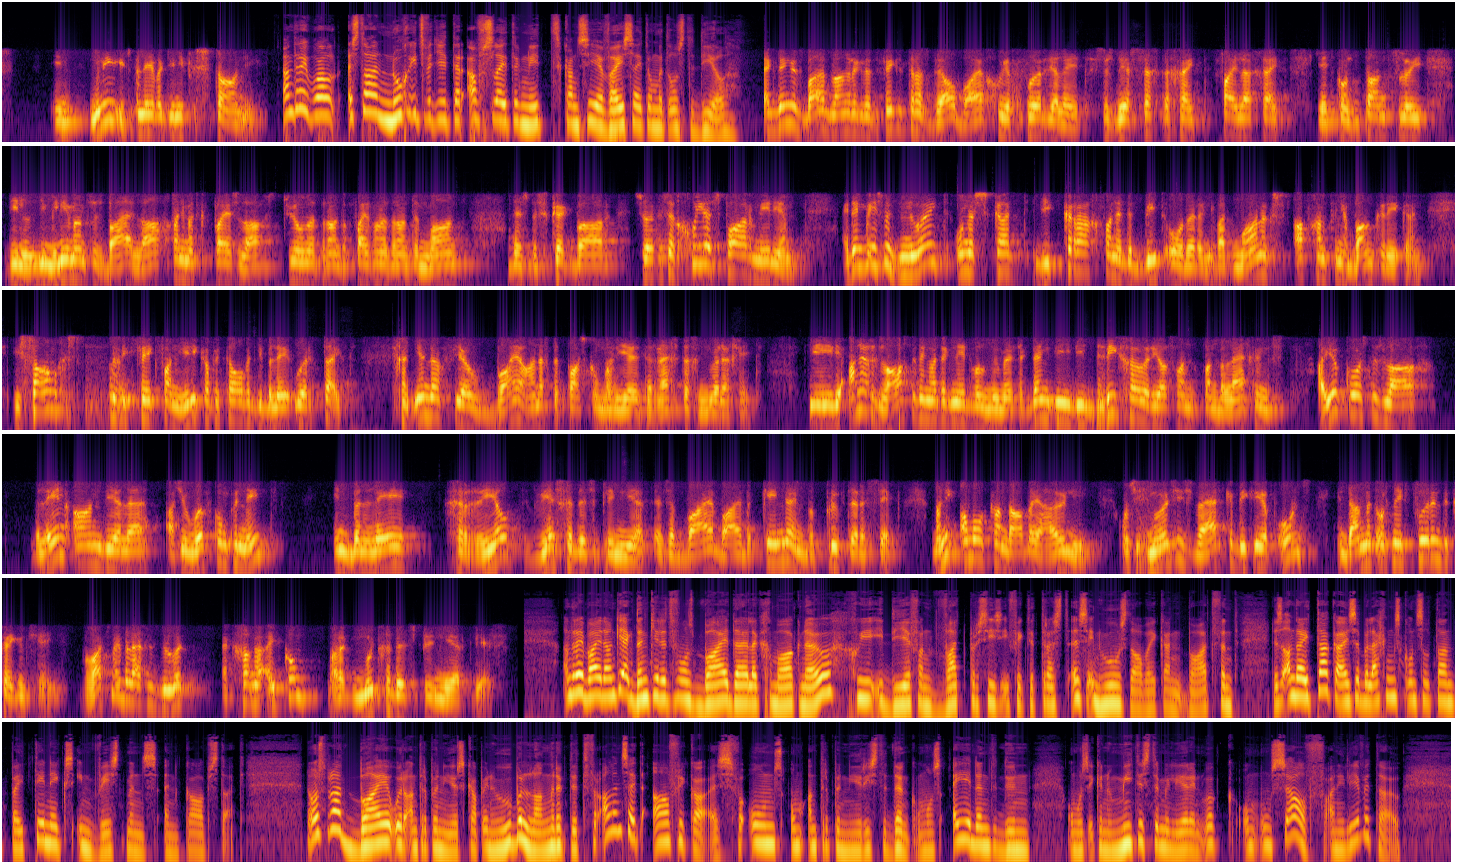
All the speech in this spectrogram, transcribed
en moenie iets belê wat jy nie verstaan nie. Andre, wel, is daar nog iets wat jy ter afsluiting net kan sê 'n wysheid om met ons te deel? Ek dink dit is baie belangrik dat Effective Trust wel baie goeie voordele het, soos deursigtigheid, veiligheid, jy het kontantvloei, die die minimums is baie laag, van die maatskappye is laag, R200 of R500 'n maand dis beskikbaar. So dis 'n goeie spaarmedium. Ek dink mense moet nooit onderskat die krag van 'n debietorder en wat maandeliks afgaan van jou bankrekening. Die saamgestelde effek van hierdie kapitaal wat jy belê oor tyd gaan eendag vir jou baie handig te pas kom wanneer jy dit regtig nodig het. Die die ander laaste ding wat ek net wil noem is ek dink die die drie goue reëls van van beleggings, hou jou kostes laag, belê in aandele as jou hoofkomponent en belê Gereeld wees gedissiplineerd is 'n baie baie bekende en beproefde resep, maar nie almal kan daarbey hou nie. Ons emosies werk 'n bietjie op ons en dan moet ons net vorentoe kyk en sê, wat my beleggingsdoel, ek gaan nou uitkom, maar ek moet gedissiplineerd wees. Andre baie dankie. Ek dink jy het dit vir ons baie duidelik gemaak nou. Goeie idee van wat presies Effekte Trust is en hoe ons daarbey kan baat vind. Dis Andre Tak, hy's 'n beleggingskonsultant by Tenex Investments in Kaapstad. Nou ons praat baie oor entrepreneurskap en hoe belangrik dit veral in Suid-Afrika is vir ons om entrepreneurs te dink, om ons eie ding te doen, om ons ekonomie te stimuleer en ook om onsself aan die lewe te hou.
